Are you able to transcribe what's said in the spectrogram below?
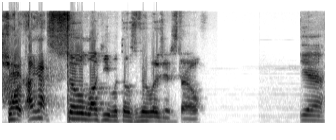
Shit, I got so lucky with those villages though. Yeah.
